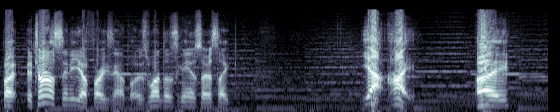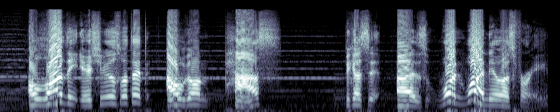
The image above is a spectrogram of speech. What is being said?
but Eternal Senia, for example, is one of those games where it's like, yeah, hi, I, a lot of the issues with it, I'll go and pass because it, as one one it was free,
